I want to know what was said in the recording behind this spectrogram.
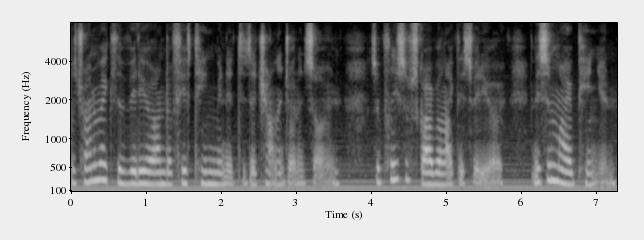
but trying to make the video under 15 minutes is a challenge on its own. So please subscribe and like this video. And this is my opinion.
